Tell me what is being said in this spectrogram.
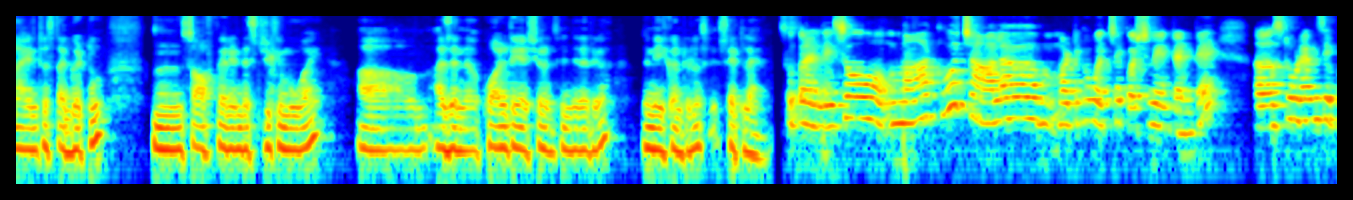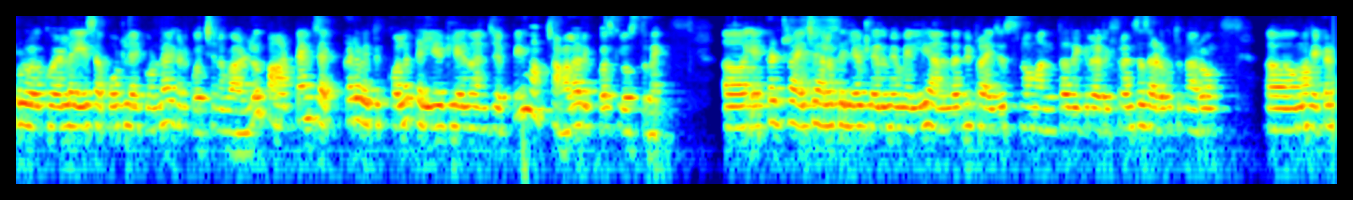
నా ఇంట్రెస్ట్ తగ్గట్టు సాఫ్ట్వేర్ ఇండస్ట్రీకి మూవ్ అయ్యి యాజ్ అన్ క్వాలిటీ అష్యూరెన్స్ ఇంజనీర్గా నేను ఈ కంట్రీలో సెటిల్ అయ్యాను. సూపర్ అండి. సో మాకు చాలా మటుకు వచ్చే క్వశ్చన్ ఏంటంటే స్టూడెంట్స్ ఇప్పుడు ఒకవేళ ఏ సపోర్ట్ లేకుండా ఇక్కడికి వచ్చిన వాళ్ళు పార్ట్ టైమ్స్ ఎక్కడ వెతుక్కోవాలో తెలియట్లేదు అని చెప్పి మాకు చాలా రిక్వెస్ట్లు వస్తున్నాయి. ఎక్కడ ట్రై చేయాలో తెలియట్లేదు. మేము వెళ్ళి అందరినీ ట్రై చేస్తున్నాం. అంత దగ్గర రిఫరెన్సెస్ అడుగుతున్నారు. మాకు ఎక్కడ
